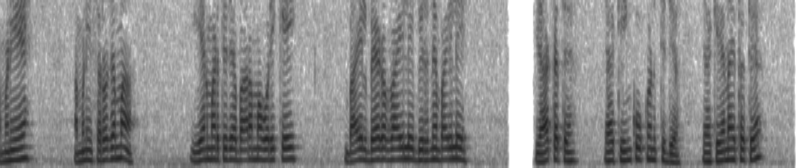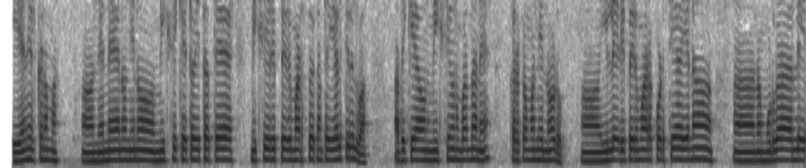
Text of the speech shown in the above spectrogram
ಅಮ್ಮಣಿ ಅಮ್ಮಣಿ ಸರೋಜಮ್ಮ, ಏನು ಮಾಡ್ತಿದ್ಯಾ ಬಾರಮ್ಮ ಹೊರಿಕೆ ಬಾಯಿಲಿ ಬೇಗ ಬಾಯಿಲಿ ಬಿರ್ನೆ ಬಾಯಿಲಿ ಯಾಕತೆ ಯಾಕೆ ಹಿಂಗೆ ಕೂಕೊಂಡ್ತಿದ್ಯಾ ಯಾಕೆ ಏನಾಯ್ತತೆ ಏನಿಲ್ಲ ಕಣಮ್ಮ. ನೆನ್ನೆ ಏನೋ ನೀನು ಮಿಕ್ಸಿ ಕೆಟ್ಟೋಯ್ತತೆ ಮಿಕ್ಸಿ ರಿಪೇರಿ ಮಾಡಿಸ್ಬೇಕಂತ ಹೇಳ್ತಿರಲ್ವಾ? ಅದಕ್ಕೆ ಅವ್ನು ಮಿಕ್ಸಿ ಅವ್ನು ಬಂದಾನೆ. ಕರ್ಕೊಂಬಂದಿ ನೋಡು. ಇಲ್ಲೇ ರಿಪೇರಿ ಕೊಡ್ತೀಯಾ, ಏನೋ ನಮ್ಮ ಹುಡುಗ ಅಲ್ಲಿ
